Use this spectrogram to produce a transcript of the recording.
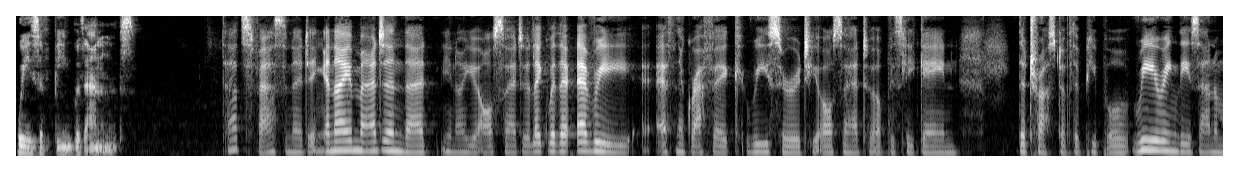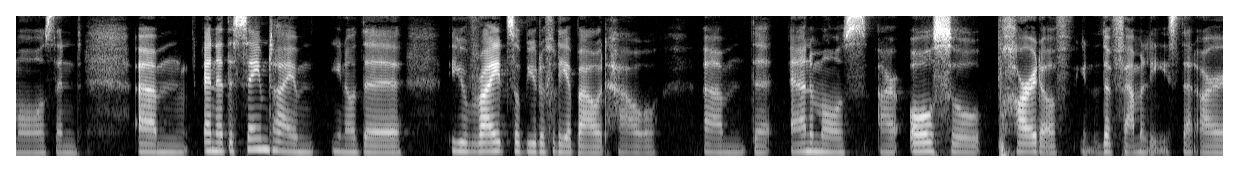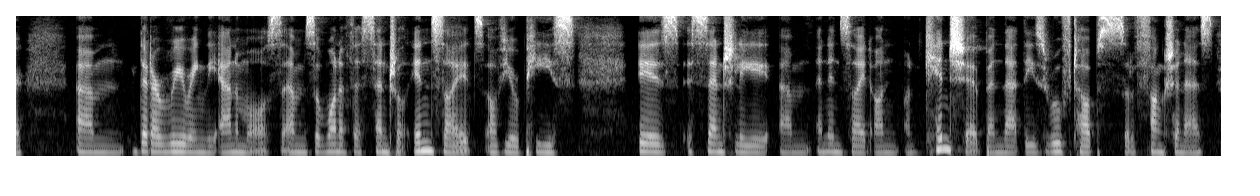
ways of being with animals. That's fascinating. And I imagine that, you know, you also had to, like with every ethnographic research, you also had to obviously gain the trust of the people rearing these animals. And, um, and at the same time, you know, the, you write so beautifully about how, um, the animals are also part of you know, the families that are um, that are rearing the animals. Um, so one of the central insights of your piece is essentially um, an insight on on kinship and that these rooftops sort of function as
